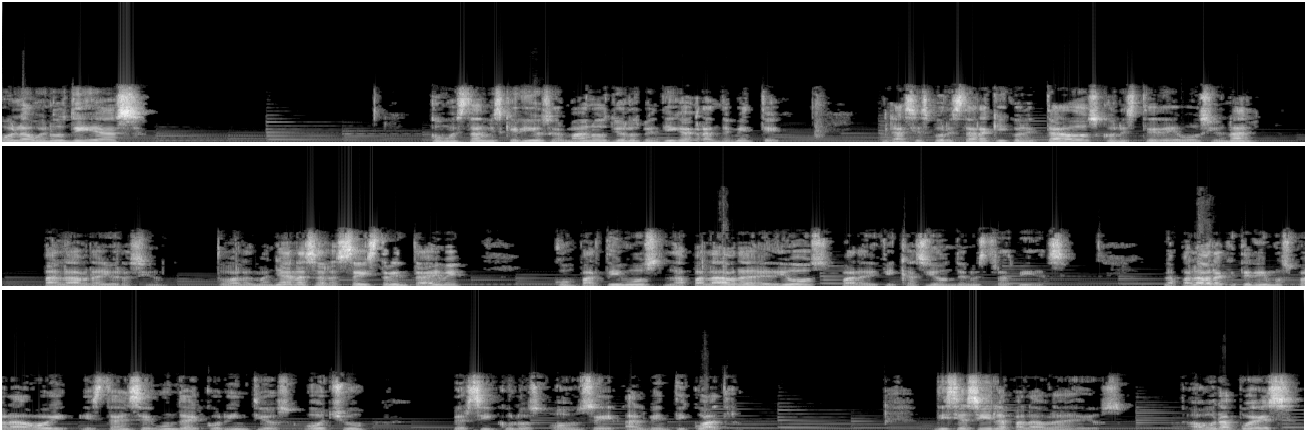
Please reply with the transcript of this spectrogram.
Hola, buenos días. ¿Cómo están mis queridos hermanos? Dios los bendiga grandemente. Gracias por estar aquí conectados con este devocional, palabra y oración. Todas las mañanas a las 6.30 am compartimos la palabra de Dios para edificación de nuestras vidas. La palabra que tenemos para hoy está en 2 Corintios 8, versículos 11 al 24. Dice así la palabra de Dios. Ahora pues,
